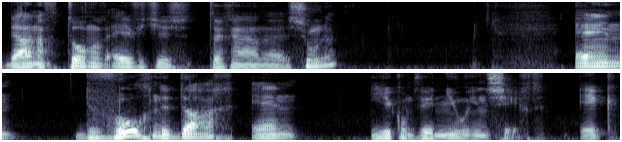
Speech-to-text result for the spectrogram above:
daarna toch nog eventjes te gaan zoenen. En de volgende dag, en hier komt weer nieuw inzicht. Ik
